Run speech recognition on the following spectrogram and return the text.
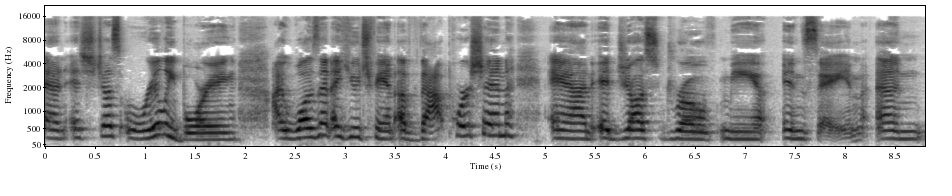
and it's just really boring. I wasn't a huge fan of that portion and it just drove me insane. And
